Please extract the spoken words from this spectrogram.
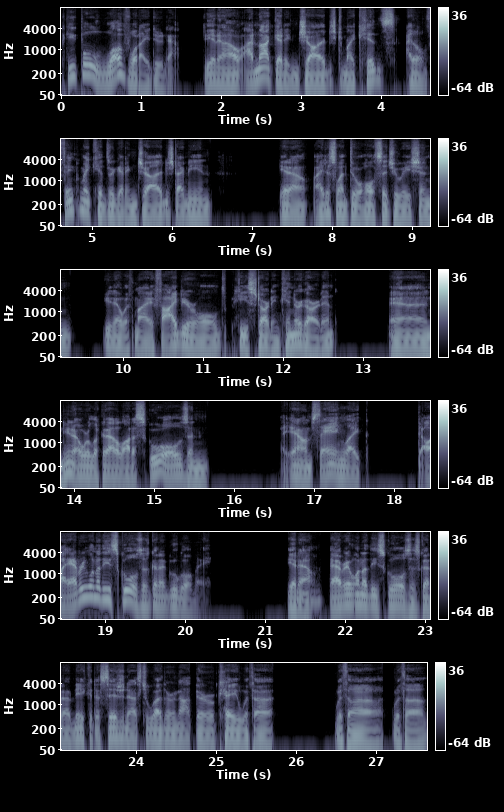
people love what I do now. You know, I'm not getting judged. My kids, I don't think my kids are getting judged. I mean, you know, I just went through a whole situation, you know, with my five year old. He's starting kindergarten. And, you know, we're looking at a lot of schools and you know, I'm saying like every one of these schools is going to Google me. You know, mm-hmm. every one of these schools is going to make a decision as to whether or not they're okay with a, with a, with a,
